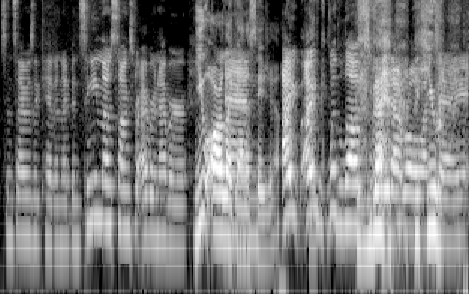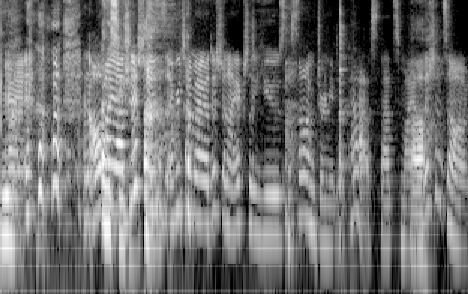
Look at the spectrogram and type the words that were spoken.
since I was a kid, and I've been singing those songs forever and ever. you are like And anastasia I, I would love to play that role like one you- day. you- And, and all my auditions, every time I audition, I actually use the song "Journey to the Past." That's my ah, audition song.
